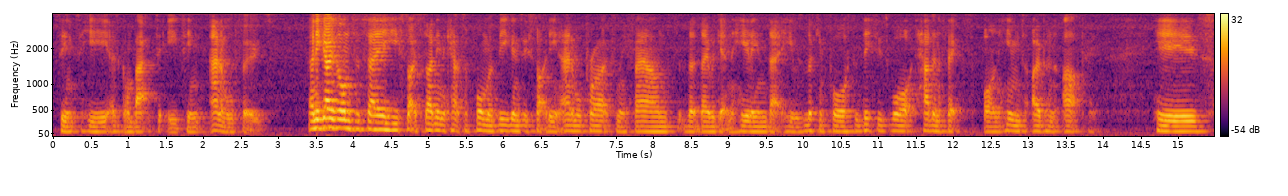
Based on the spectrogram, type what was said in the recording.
since he has gone back to eating animal foods. And he goes on to say he started studying the cancer form of vegans who started eating animal products and they found that they were getting the healing that he was looking for. So, this is what had an effect on him to open up his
